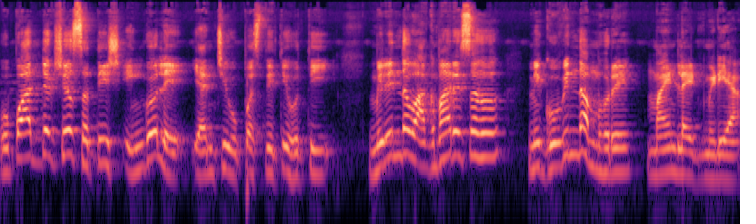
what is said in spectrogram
उपाध्यक्ष सतीश इंगोले यांची उपस्थिती होती. मिलिंद वाघमारेसह मी गोविंद आंभोरे माइंडलाईट मीडिया.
